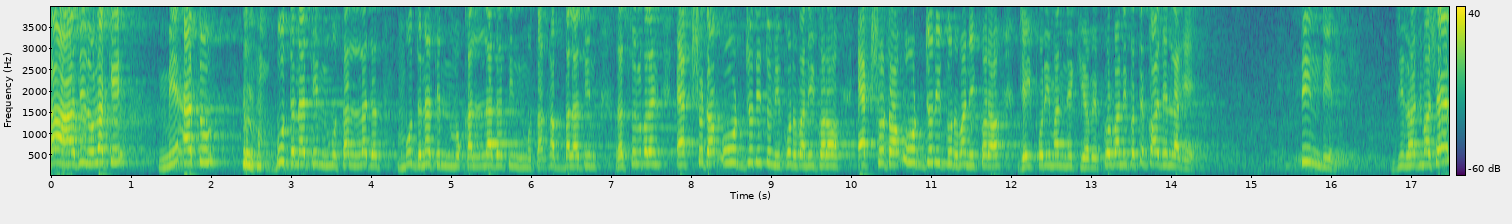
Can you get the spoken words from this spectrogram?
তাআদিলু লাকি মিয়াতু বুদনাতিন মুসাল্লাজাত মুদনাতিন মুকাল্লাদাতিন, মুতাকাব্বালাতিন। রাসূল বলেন 100টা উট যদি তুমি কুরবানি করো 100টা উট যদি কুরবানি করো, যেই পরিমাণ নেকি হবে, কুরবানি করতে কয়দিন লাগে? তিন দিন। জিলহজ মাসের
